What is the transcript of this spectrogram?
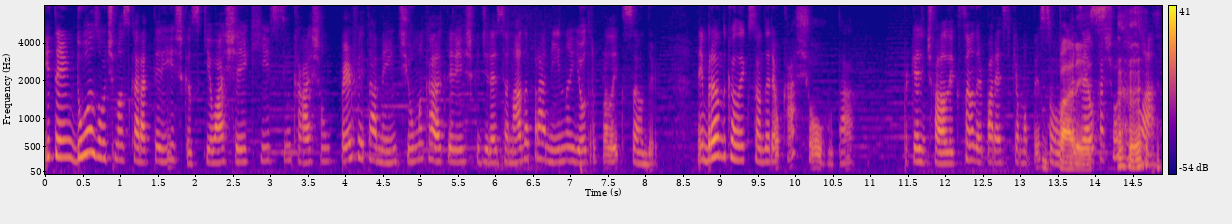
E tem duas últimas características que eu achei que se encaixam perfeitamente, uma característica direcionada para Nina e outra para Alexander. Lembrando que o Alexander é o cachorro, tá? Porque a gente fala Alexander, parece que é uma pessoa, parece. mas é o cachorrinho lá.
